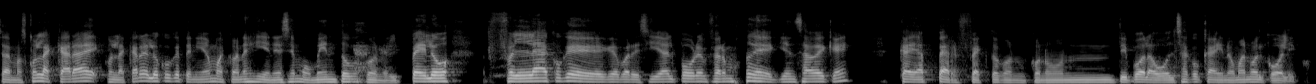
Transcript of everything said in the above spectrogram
O sea, además con la cara de, con la cara de loco que tenía McConaughey en ese momento, con el pelo flaco que, que parecía el pobre enfermo de quién sabe qué, caía perfecto con, con un tipo de la bolsa cocainómano alcohólico.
